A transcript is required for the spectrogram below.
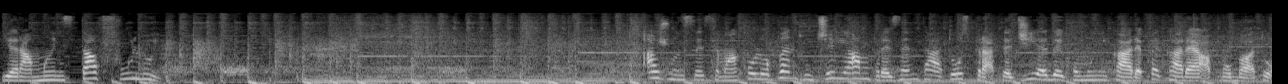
Eram în staful lui. Ajunsesem acolo pentru ce i-am prezentat o strategie de comunicare pe care a aprobat-o.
